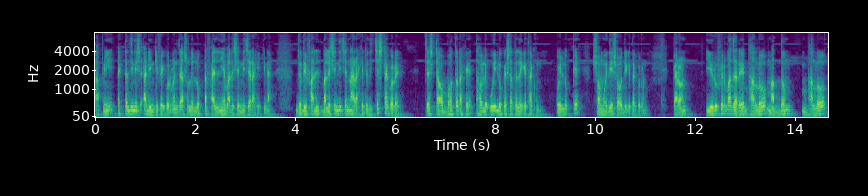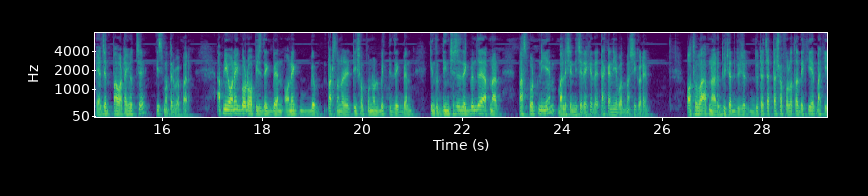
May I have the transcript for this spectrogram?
আপনি একটা জিনিস আইডেন্টিফাই করবেন যে আসলে লোকটা ফাইল নিয়ে বালিশের নিচে রাখে কিনা। যদি ফাইল বালিশের নিচে না রাখে, যদি চেষ্টা করে, চেষ্টা অব্যাহত রাখে, তাহলে ওই লোকের সাথে লেগে থাকুন। ওই লোককে সময় দিয়ে সহযোগিতা করুন। কারণ ইউরোপের বাজারে ভালো মাধ্যম, ভালো এজেন্ট পাওয়াটাই হচ্ছে কিসমতের ব্যাপার। আপনি অনেক বড় অফিস দেখবেন, অনেক পার্সোনালিটি সম্পন্ন ব্যক্তি দেখবেন, কিন্তু দিন শেষে দেখবেন যে আপনার পাসপোর্ট নিয়ে বালিশের নিচে রেখে দেয়, টাকা নিয়ে বদমাশি করে। অথবা আপনার দুই চার দুটা চারটা সফলতা দেখিয়ে, বাকি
